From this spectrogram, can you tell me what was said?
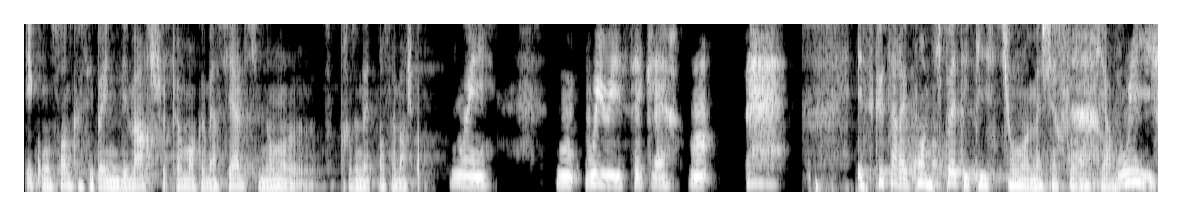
et qu'on sente que c'est pas une démarche purement commerciale, sinon euh, très honnêtement ça marche pas. Oui. Mm, oui oui, c'est clair. Mm. Est-ce que ça répond un petit peu à tes questions, ma chère Florencia? Oui,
